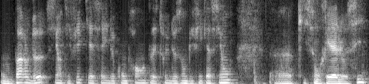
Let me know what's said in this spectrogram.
On parle de scientifiques qui essayent de comprendre les trucs de zombification qui sont réels aussi.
